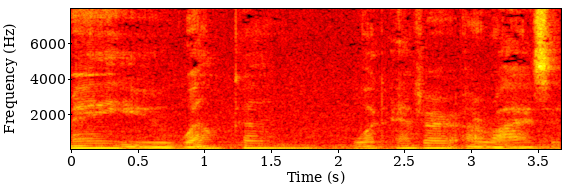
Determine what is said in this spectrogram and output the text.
May you welcome whatever arises.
